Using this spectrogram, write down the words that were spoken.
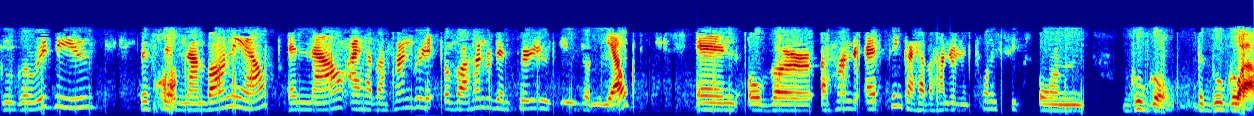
Google reviews, the same Awesome. number on Yelp, and now I have a hundred over 130 reviews on Yelp, and over a hundred. I think I have 126 on Google, the Google Wow.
